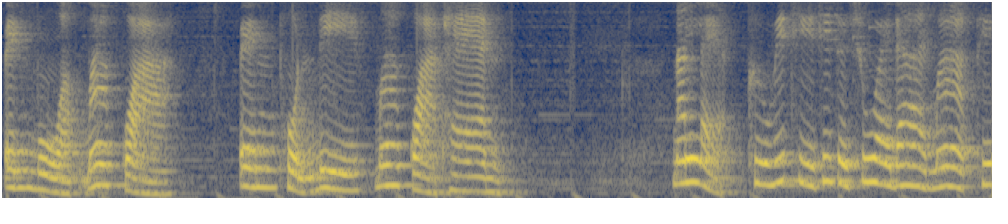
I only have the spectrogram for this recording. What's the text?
เป็นบวกมากกว่า เป็นผลดีมากกว่าแทน นั่นแหละคือวิธีที่จะช่วยได้มากที่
